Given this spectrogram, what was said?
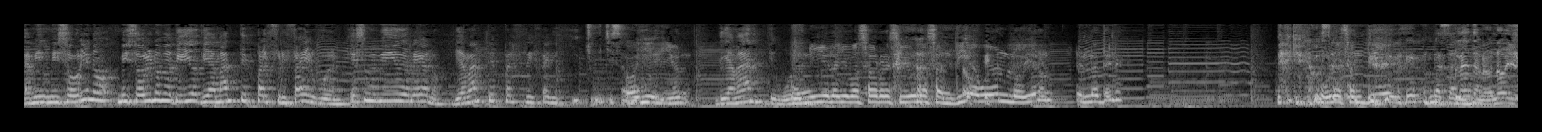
A mí, mi sobrino, mi sobrino me pidió diamantes para el Free Fire, weón. Eso me pidió de regalo. Diamantes para el Free Fire. Y chucha esa Oye, weón. y un- Diamantes, Un weón. niño el año pasado recibió una sandía, weón, ¿lo vieron en la tele? ¿Qué cosa? una sandía. Una sandía. Plátano, no, yo,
